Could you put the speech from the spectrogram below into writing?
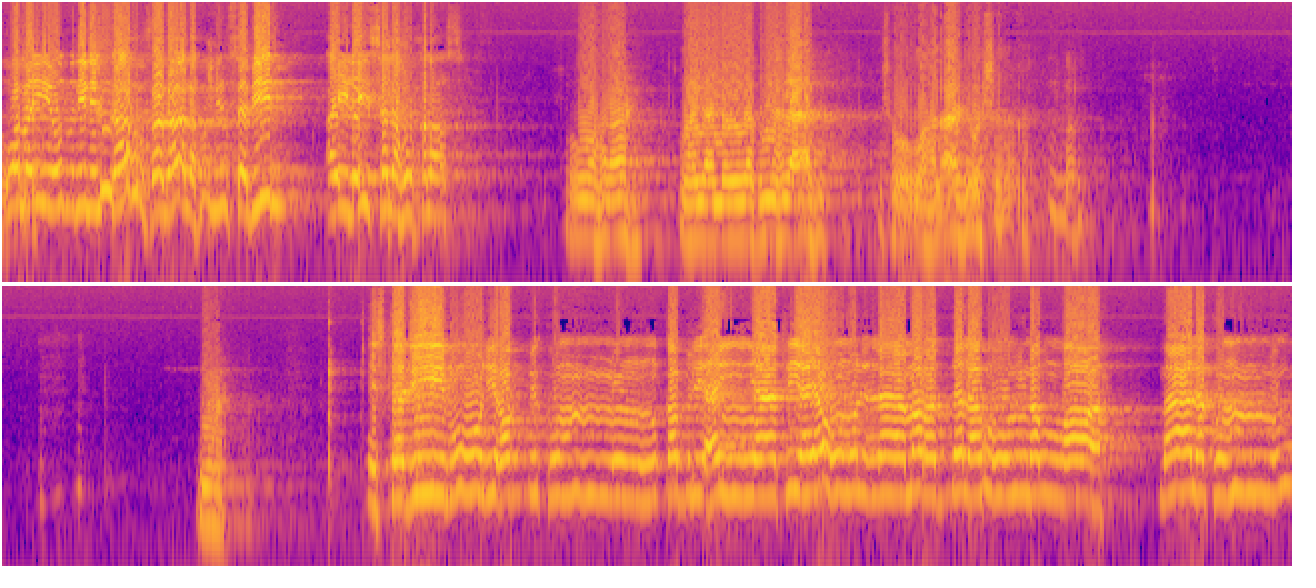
ومن يضلل الله فما له من سبيل أي ليس له خلاص. الله العافية. وما جعلنا وإياكم من أهل العافية. نسأل الله العافية والسلامة. الله. نعم. استجيبوا لربكم من قبل أن يأتي يوم لا مرد له من الله. ما لكم من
